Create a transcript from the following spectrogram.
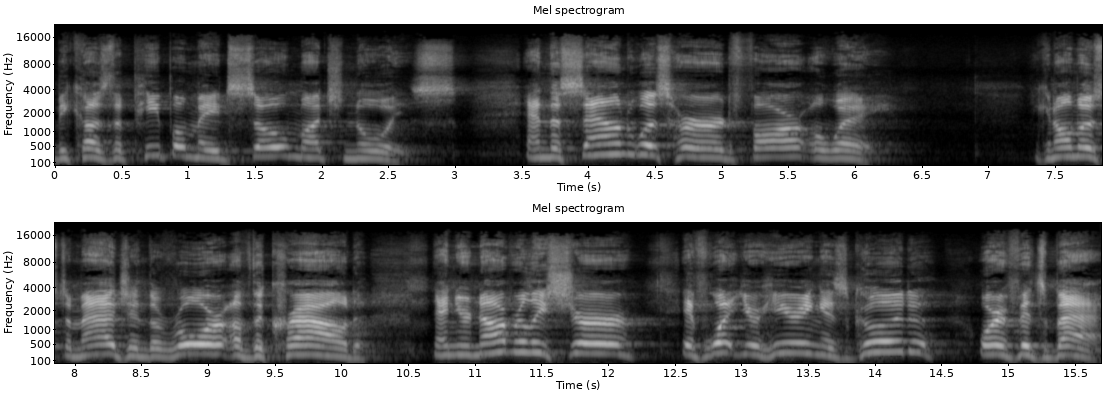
because the people made so much noise and the sound was heard far away. You can almost imagine the roar of the crowd, and you're not really sure if what you're hearing is good or if it's bad.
